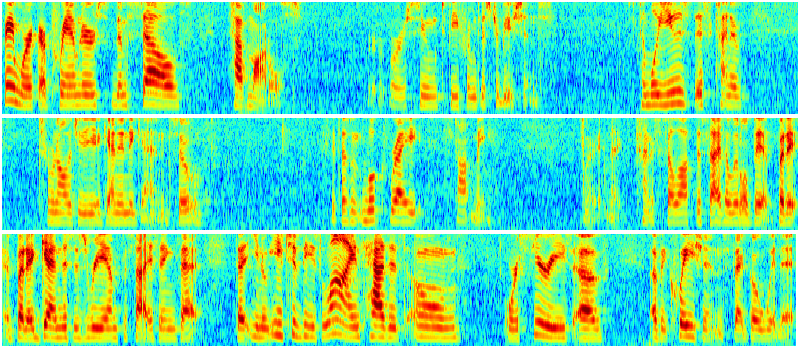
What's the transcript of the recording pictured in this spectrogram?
framework, our parameters themselves have models, or, or assumed to be from distributions. And we'll use this kind of terminology again and again. So if it doesn't look right, stop me. All right, that kind of fell off the side a little bit, but it, but again, this is re-emphasizing that that you know each of these lines has its own or series of of equations that go with it.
